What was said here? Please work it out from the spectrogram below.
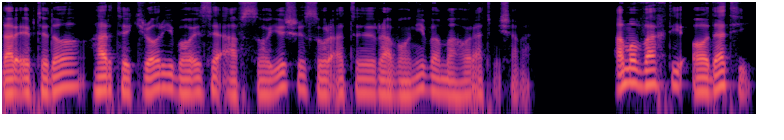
در ابتدا هر تکراری باعث افزایش سرعت روانی و مهارت می شود. اما وقتی عادتی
